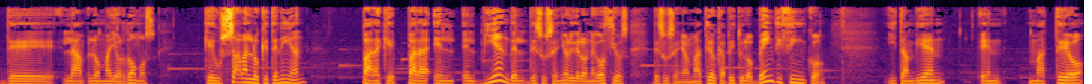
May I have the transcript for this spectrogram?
de los mayordomos que usaban lo que tenían para que para el, el bien del, de su Señor y de los negocios de su Señor. Mateo capítulo 25 y también en Mateo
